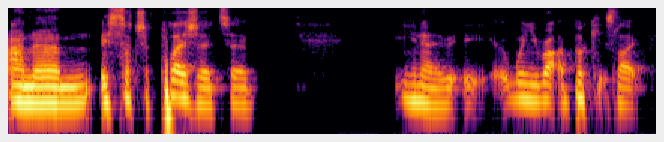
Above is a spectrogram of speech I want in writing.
and um, it's such a pleasure to you know, when you write a book, it's like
